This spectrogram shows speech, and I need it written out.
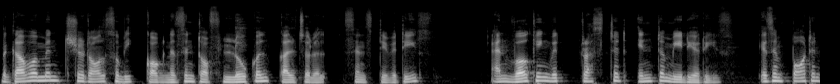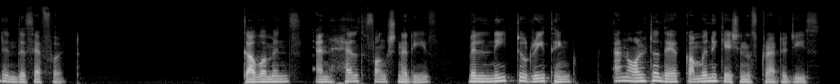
The government should also be cognizant of local cultural sensitivities and working with trusted intermediaries is important in this effort. Governments and health functionaries will need to rethink and alter their communication strategies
